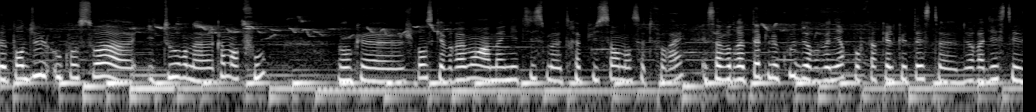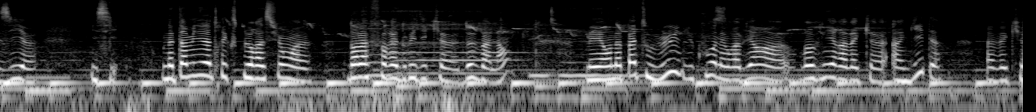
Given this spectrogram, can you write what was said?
Le pendule, où qu'on soit, euh, il tourne euh, comme un fou. Donc euh, je pense qu'il y a vraiment un magnétisme très puissant dans cette forêt. Et ça vaudrait peut-être le coup de revenir pour faire quelques tests de radiesthésie ici. On a terminé notre exploration dans la forêt druidique de Valin. Mais on n'a pas tout vu, du coup on aimerait bien revenir avec un guide, avec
